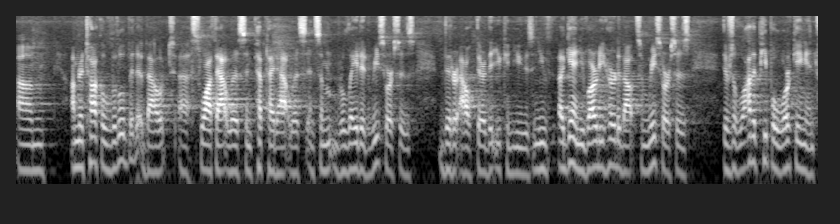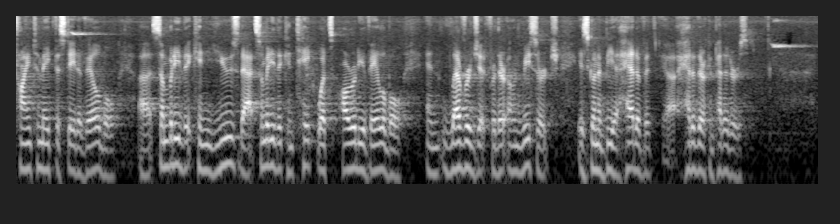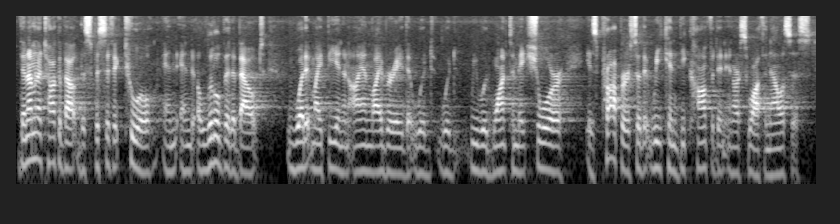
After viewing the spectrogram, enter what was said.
Um, I'm going to talk a little bit about uh, Swath Atlas and Peptide Atlas and some related resources that are out there that you can use. And you've, again, you've already heard about some resources. There's a lot of people working and trying to make this data available. Uh, somebody that can use that, somebody that can take what's already available and leverage it for their own research is going to be ahead of, it, uh, ahead of their competitors. Then I'm going to talk about the specific tool and, and a little bit about what it might be in an ion library that would, would, we would want to make sure is proper so that we can be confident in our swath analysis.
